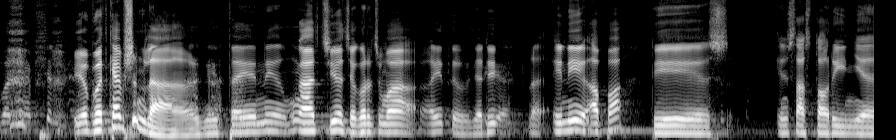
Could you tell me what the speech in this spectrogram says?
buat caption. ya buat caption lah. Kita ini ngaji aja kalau cuma itu. Jadi yeah. nah, ini apa di instastorynya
